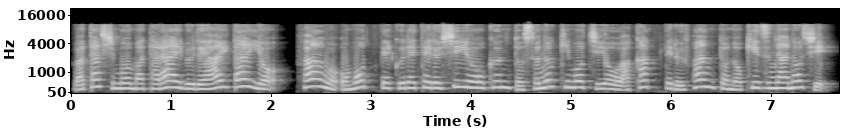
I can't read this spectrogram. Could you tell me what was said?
私もまたライブで会いたいよ。ファンを思ってくれてるしおくんとその気持ちをわかってるファンとの絆のし、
